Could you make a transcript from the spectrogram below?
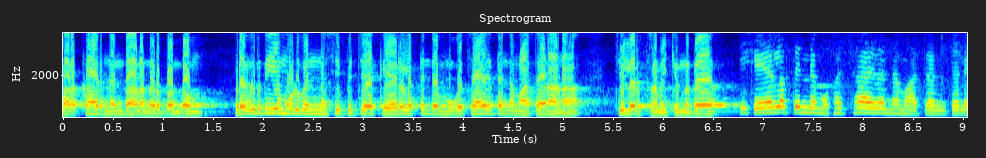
സർക്കാരിന് എന്താണ് നിർബന്ധം? പ്രകൃതിയെ മുഴുവൻ നശിപ്പിച്ച് കേരളത്തിന്റെ മുഖച്ഛായ തന്നെ മാറ്റാനാണ് ചിലർ ശ്രമിക്കുന്നത്. ഈ കേരളത്തിന്റെ മുഖച്ഛായ തന്നെ മാറ്റാൻ ചില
